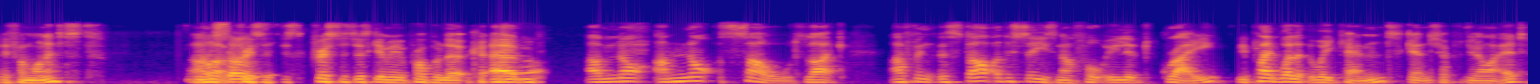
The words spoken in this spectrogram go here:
if I'm honest. I'm Not not, sold? Chris, has just, Chris has just given me a proper look. Um, I'm not I'm not sold. Like I think the start of the season, I thought he looked great. He played well at the weekend against Sheffield United.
